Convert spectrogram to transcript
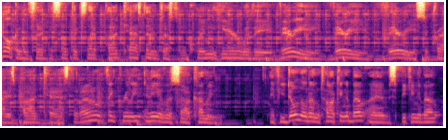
Welcome inside the Celtics Life podcast. I'm Justin Quinn here with a very, very, very surprise podcast that I don't think really any of us saw coming. If you don't know what I'm talking about, I am speaking about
